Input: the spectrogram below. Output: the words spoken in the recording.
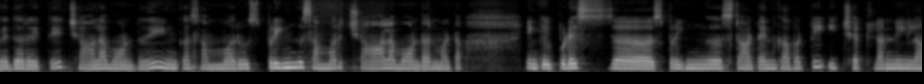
వెదర్ అయితే చాలా బాగుంటుంది ఇంకా సమ్మరు, స్ప్రింగ్, సమ్మర్ చాలా బాగుంటుంది అనమాట ఇంకా ఇప్పుడే స్ స్ప్రింగ్ స్టార్ట్ అయింది కాబట్టి ఈ చెట్లన్నీ ఇలా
